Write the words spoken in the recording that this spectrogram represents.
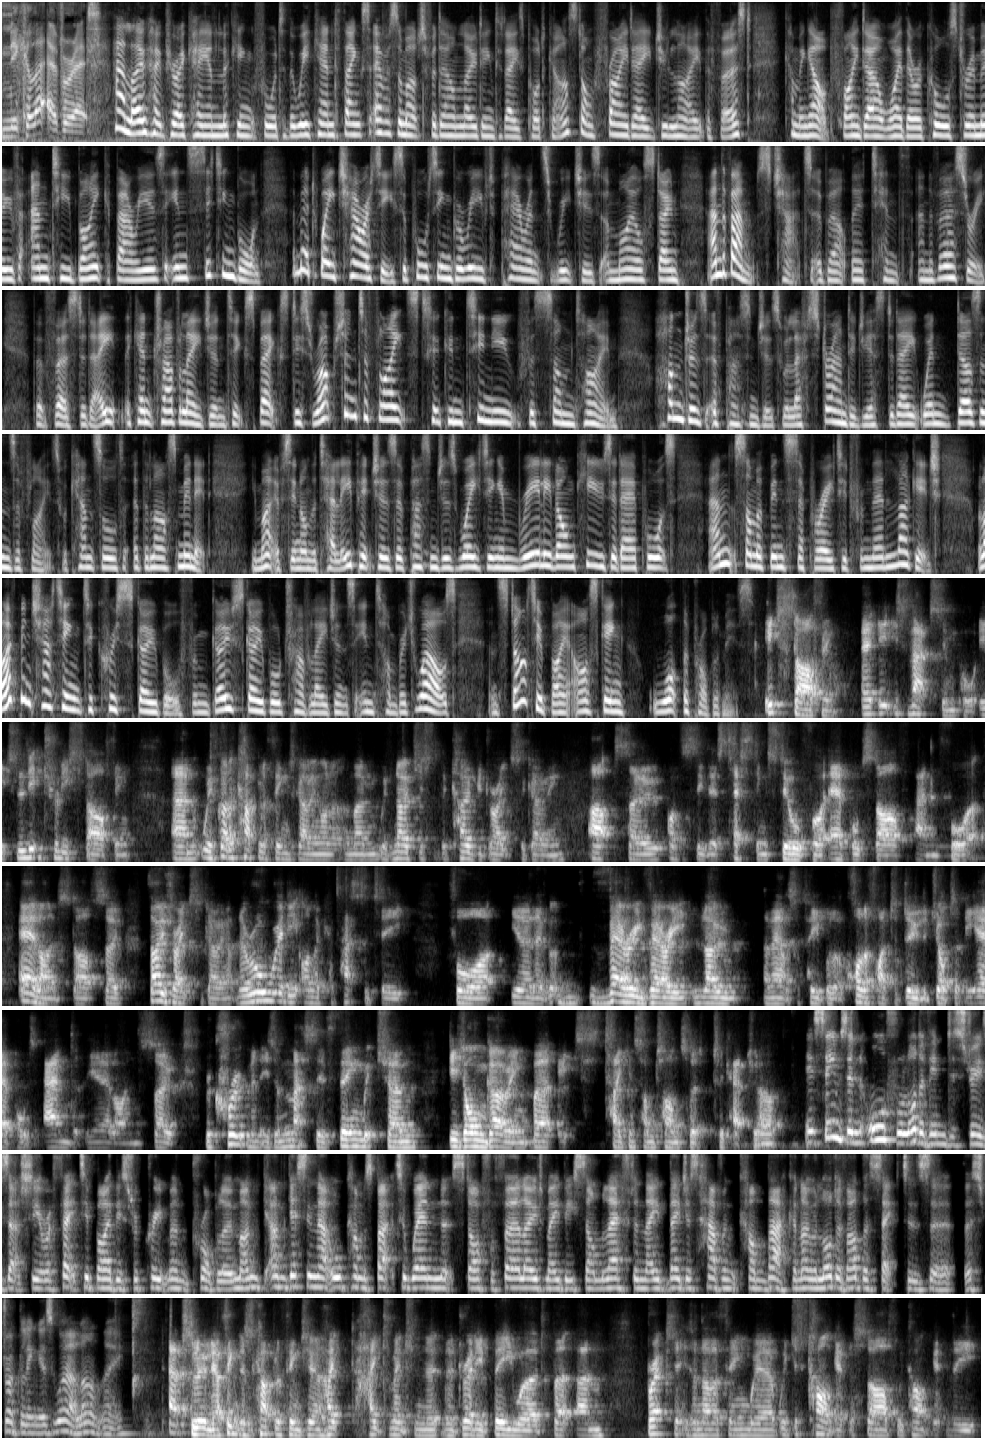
Nicola Everett. Hello, hope you're okay and looking forward to the weekend. Thanks ever so much for downloading today's podcast on Friday, July the 1st. Coming up, find out why there are calls to remove anti bike barriers in Sittingbourne. A Medway charity supporting bereaved parents reaches a milestone, and the Vamps chat about their 10th anniversary. But first today, the Kent travel agent expects disruption to flights to continue for some time. Hundreds of passengers were left stranded yesterday when dozens of flights were cancelled at the last minute. You might have seen on the telly pictures of passengers waiting in really long queues at airports, and some have been separated from their luggage. Well, I've been chatting to Chris Scoble from Go Scoble Travel Agents in Tunbridge Wells and started by asking what the problem is. It's staffing. It's that simple. It's literally staffing. Um, we've got a couple of things going on at the moment. We've noticed that the COVID rates are going up. So obviously there's testing still for airport staff and for airline staff. So those rates are going up. They're already on a capacity for, you know, they've got very, very low amounts of people that are qualified to do the jobs at the airports and at the airlines. So recruitment is a massive thing, which um, is ongoing, but it's taken some time to, to catch up. It seems an awful lot of industries actually are affected by this recruitment problem. I'm, I'm guessing that all comes back to when staff were furloughed, maybe some left, and they, they just haven't come back. I know a lot of other sectors are, are struggling as well, aren't they? Absolutely. I think there's a couple of things here. I hate, hate to mention the, the dreaded B word, but um, Brexit is another thing where we just can't get the staff, we can't get the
